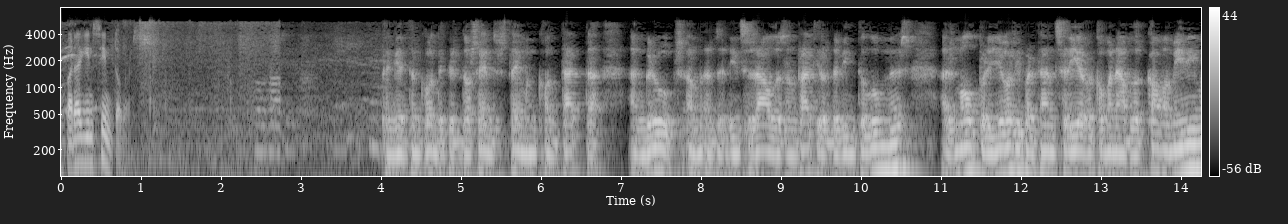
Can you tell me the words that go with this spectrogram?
apareguin símptomes. Tenint en compte que els docents estem en contacte en grups, amb, dins les aules, en ràtios de 20 alumnes, és molt perillós i per tant seria recomanable com a mínim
